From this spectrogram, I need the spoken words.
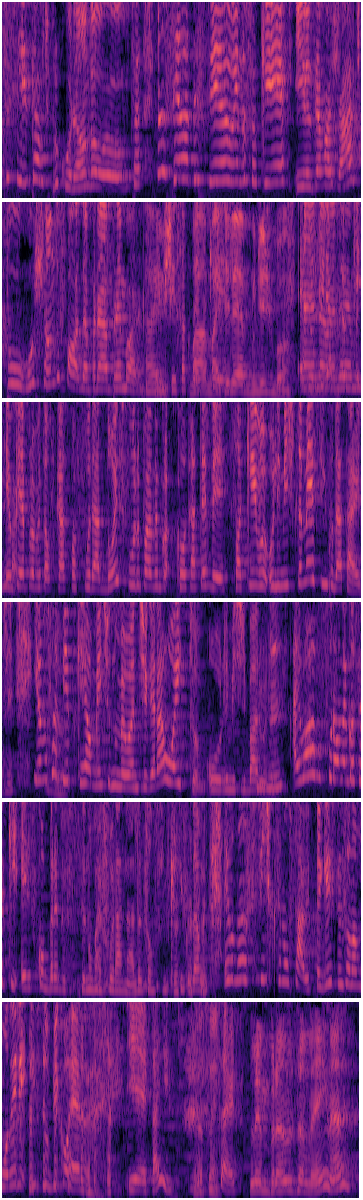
sei se ele tava te procurando. ou Eu, eu não sei, ela desceu e não sei o quê. E ele tava já, tipo, ruxando foda pra, pra ir embora. Ah, eu enchi o saco dele mas, mas ele é muito gente boa. É, eu, É, não, queria, eu, é muito eu queria aproveitar os casos pra furar dois furos pra co- colocar TV. Só que o, o limite também é 5 da tarde. E eu não sabia, porque realmente no meu antigo era 8 o limite de barulho. barulho. Aí eu, ah, vou furar um negócio aqui. Ele ficou branco. Eu falei, você não vai furar nada, são 5 5 da manhã. Eu, não, finge que você não sabe. Peguei a extensão na mão dele e subi correndo. E é, tá aí. Deu tudo certo. Lembrando também, né,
